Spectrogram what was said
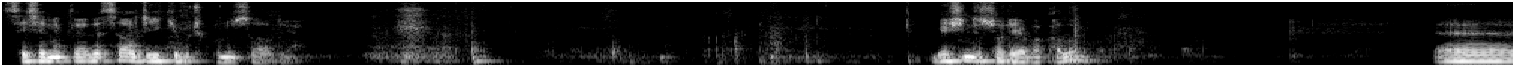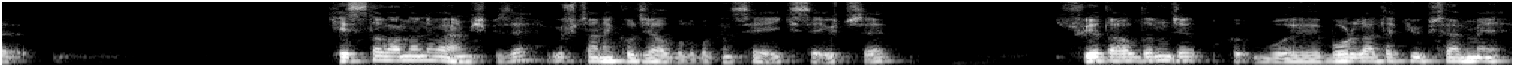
Seçeneklerde sadece 2,5 bunu sağlıyor. Beşinci soruya bakalım. Ee, kesit alanlarını vermiş bize. 3 tane kılcal bulu. Bakın S2, S3 ise. Suya daldırınca e, borulardaki yükselme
